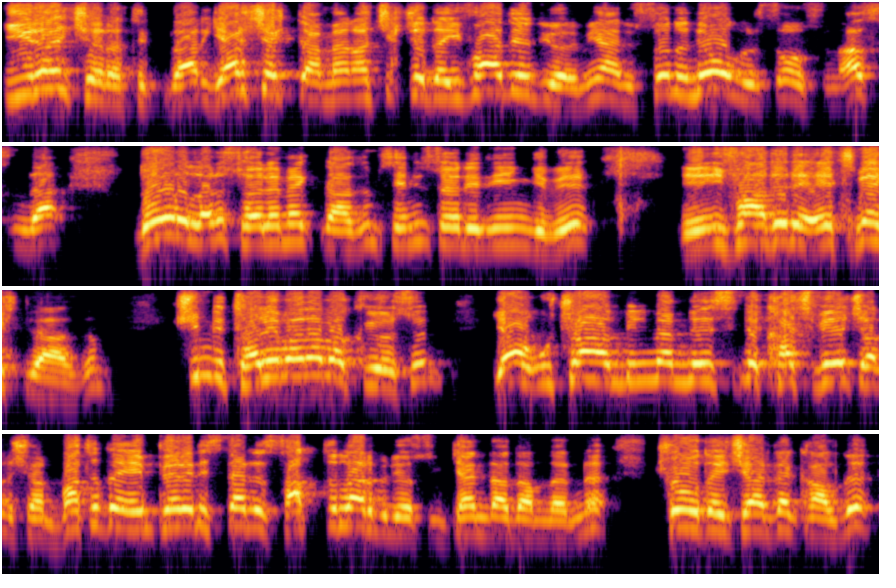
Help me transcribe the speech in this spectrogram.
iğrenç yaratıklar. Gerçekten ben açıkça da ifade ediyorum. Yani sonu ne olursa olsun aslında doğruları söylemek lazım. Senin söylediğin gibi e, ifade de etmek lazım. Şimdi Taliban'a bakıyorsun ya uçağın bilmem nesinde kaçmaya çalışan Batı'da emperyalistler de sattılar biliyorsun kendi adamlarını. Çoğu da içeride kaldı.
